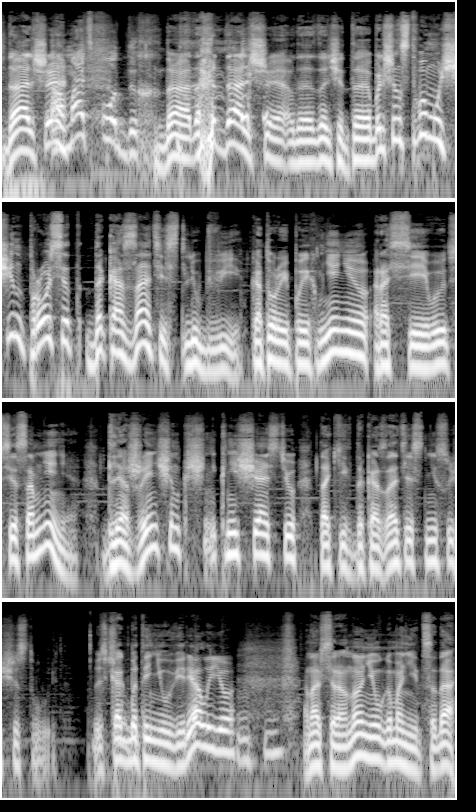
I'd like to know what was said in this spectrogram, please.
Дальше. А мать отдых. Да, да, дальше. Да, Значит, э, большинство мужчин просят доказательств любви, которые, по их мнению, рассеивают все сомнения. Для женщин, к несчастью, таких доказательств не существует. То есть, как бы ты ни уверял ее, она все равно не угомонится, да.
